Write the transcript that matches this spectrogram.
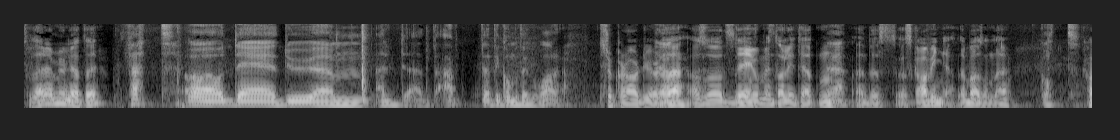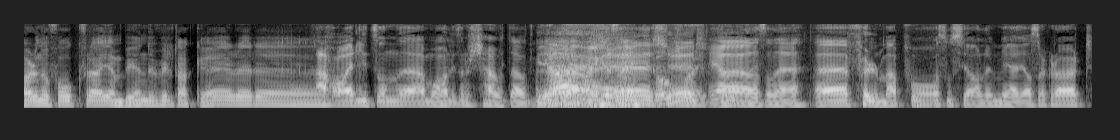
Så der er muligheter. Fett. Og det du um, Dette kommer til å gå bra, det. Så klart gjør det Ja. det. Altså, det er jo mentaliteten. Ja. Det skal skal vinne. Det er bare sånn det er. Godt. Har du noen folk fra hjembyen du vil takke, eller eh, Jeg har litt sånn Jeg må ha litt sånn shout-out-greier. Ja, ja. Ja, ja, sånn er det. Eh, følg meg på sosiale medier, så klart.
